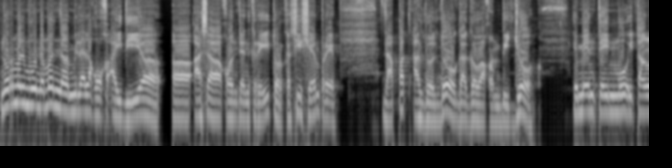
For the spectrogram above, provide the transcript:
normal mo naman na milalako ka idea uh, as a content creator kasi syempre, dapat aldoldo gagawa kang video. I-maintain mo itang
